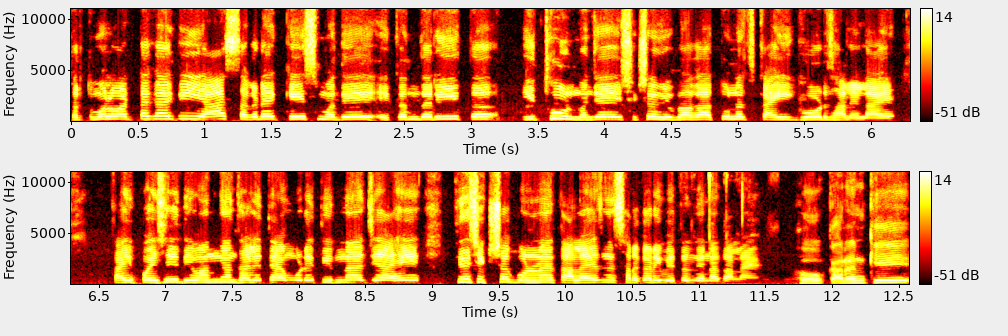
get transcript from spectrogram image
तर तुम्हाला वाटतं का की या सगळ्या केसमध्ये एकंदरीत इथून म्हणजे शिक्षण विभागातूनच काही घोड झालेला आहे? काही पैसे देवाणघेवाण झाले त्यामुळे त्यांना जे आहे तिथे शिक्षक बनवण्यात आला आहे सरकारी वेतन देण्यात आलं आहे हो कारण की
